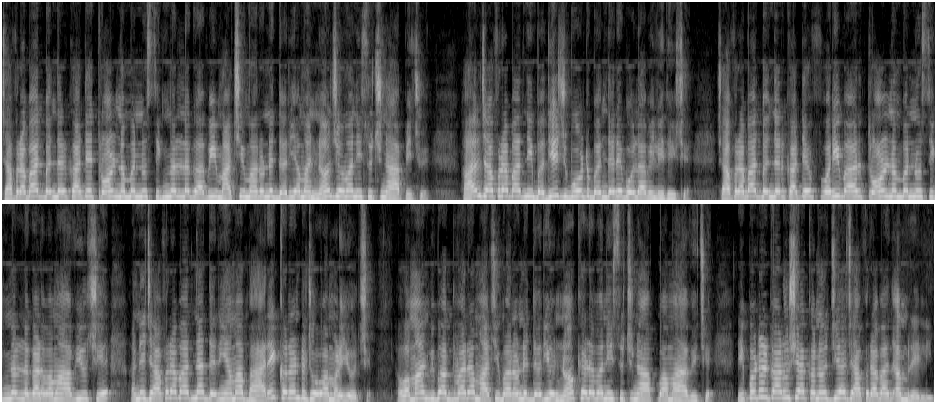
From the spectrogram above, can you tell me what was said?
જાફરાબાદ બંદર ખાતે ત્રણ નંબરનું સિગ્નલ લગાવી માછીમારોને દરિયામાં ન જવાની સૂચના આપી છે. હાલ જાફરાબાદની બધી જ બોટ બંદરે બોલાવી લીધી છે. જાફરાબાદ બંદર ખાતે ફરીવાર ત્રણ નંબરનું સિગ્નલ લગાડવામાં આવ્યું છે અને જાફરાબાદના દરિયામાં ભારે કરંટ જોવા મળ્યો છે. હવામાન વિભાગ દ્વારા માછીમારોને દરિયો ન ખેડવાની સૂચના આપવામાં આવી છે. રિપોર્ટર કાળુશા કનોજિયા, જાફરાબાદ અમરેલી.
